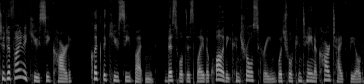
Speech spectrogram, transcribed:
To define a QC card, Click the QC button. This will display the quality control screen, which will contain a card type field,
